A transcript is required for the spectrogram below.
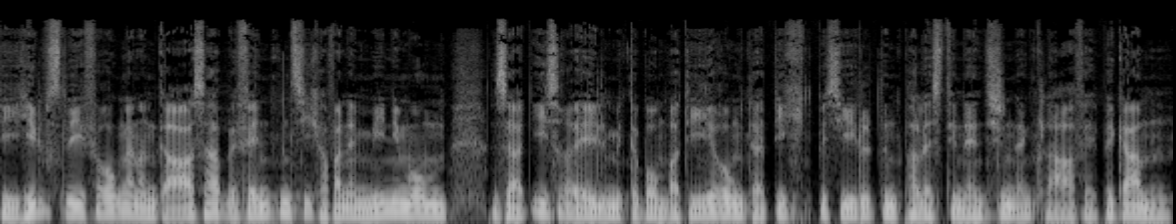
Die Hilfslieferungen an Gaza befinden sich auf einem Minimum, seit Israel mit der Bombardierung der dicht besiedelten palästinensischen Enklave begann.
